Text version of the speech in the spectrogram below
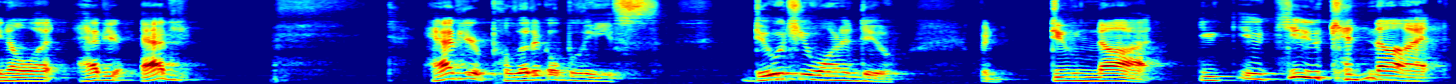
You know what? Have your have have your political beliefs. Do what you want to do, but do not you you you cannot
